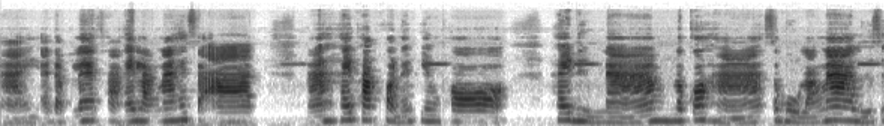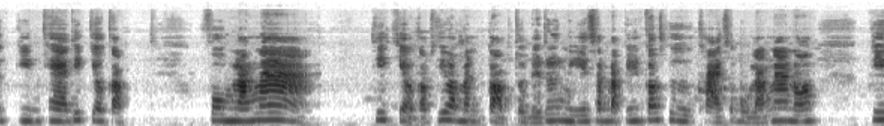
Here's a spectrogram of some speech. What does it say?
หาย อันดับแรกค่ะ ให้ล้างหน้าให้สะอาดนะให้พักผ่อนให้เพียงพอ ให้ดื่มน้ำแล้วก็หาสบู่ล้างหน้า หรือสกินแคร์ที่เกี่ยวกับโฟมล้างหน้า ที่เกี่ยวกับที่ว่ามันตอบโจทย์ในเรื่องนี้สำหรับนี่ก็คือขายสบู่ล้างหน้าเนาะพี่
